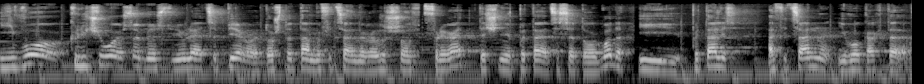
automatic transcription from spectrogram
Его ключевой особенностью является первое, то что там официально разрешен фрирайд, точнее пытаются с этого года, и пытались официально его как-то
